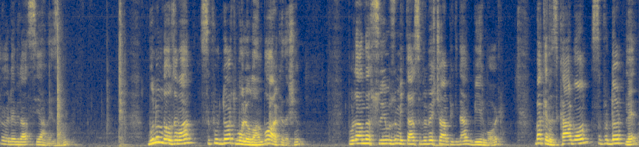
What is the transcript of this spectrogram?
şöyle biraz siyahla yazalım. Bunun da o zaman 0,4 mol olan bu arkadaşın buradan da suyumuzun miktarı 0,5 çarpı 2'den 1 mol. Bakınız karbon 0,4 ile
